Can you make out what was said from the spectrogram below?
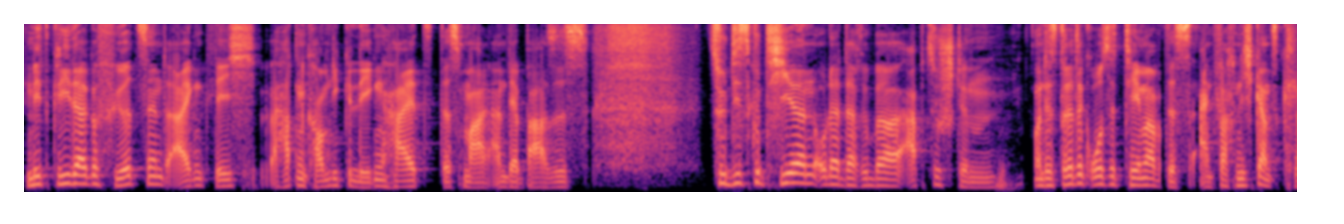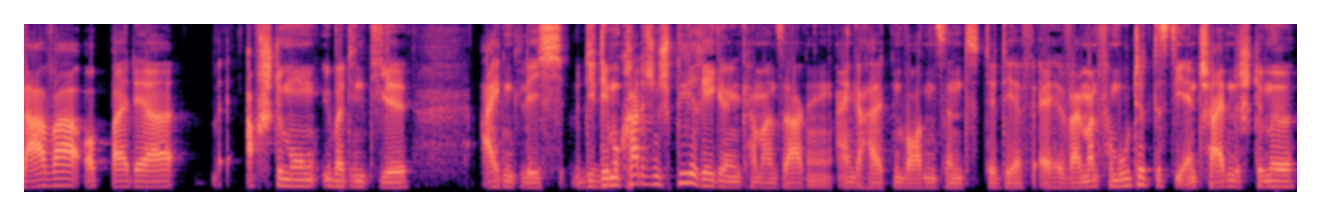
Mitglieder geführt sind, eigentlich hatten kaum die Gelegenheit, das mal an der Basis zu diskutieren oder darüber abzustimmen. Und das dritte große Thema, das einfach nicht ganz klar war, ob bei der Abstimmung über den Deal eigentlich die demokratischen Spielregeln, kann man sagen, eingehalten worden sind der DFL, weil man vermutet, dass die entscheidende Stimme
